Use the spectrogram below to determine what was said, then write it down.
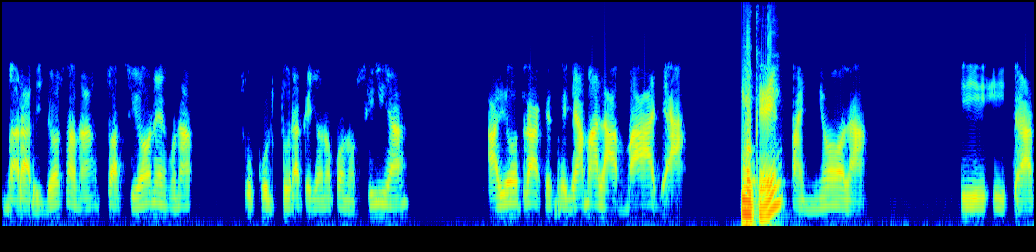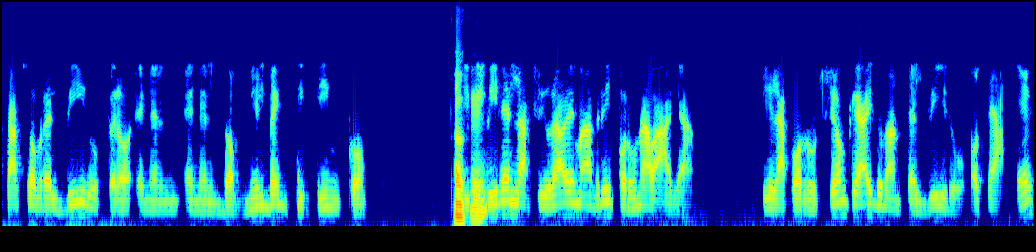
maravillosa, unas actuaciones, una subcultura que yo no conocía. Hay otra que se llama La Valla, española y, y trata sobre el virus, pero en el, en el 2025. Y vivir en la ciudad de Madrid por una valla y la corrupción que hay durante el virus. O sea, es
